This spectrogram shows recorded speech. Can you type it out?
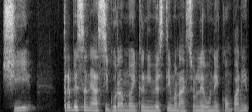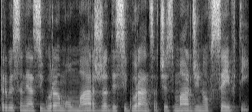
Și trebuie să ne asigurăm noi când investim în acțiunile unei companii, trebuie să ne asigurăm o marjă de siguranță, acest margin of safety.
